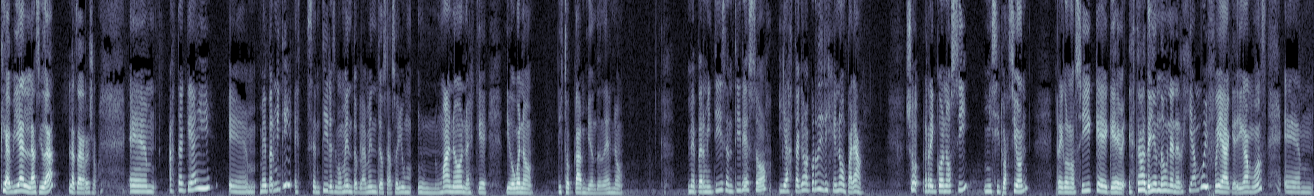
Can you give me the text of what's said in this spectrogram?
que había en la ciudad, las agarré yo. Eh, hasta que ahí eh, me permití sentir ese momento, claramente, o sea, soy un, humano, no es que digo, bueno, listo, cambio, ¿entendés? No. Me permití sentir eso y hasta que me acordé y dije, no, pará. Yo reconocí mi situación, reconocí que, que estaba teniendo una energía muy fea, que digamos, eh,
